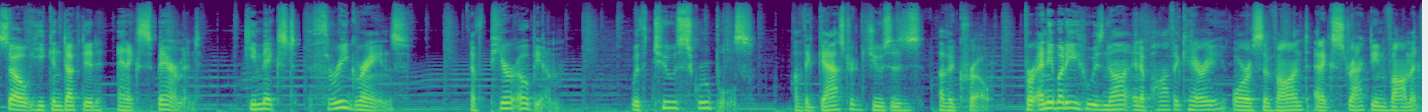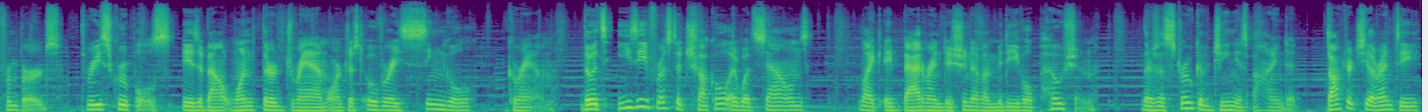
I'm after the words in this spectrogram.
So he conducted an experiment he mixed three grains of pure opium with two scruples of the gastric juices of a crow. For anybody who is not an apothecary or a savant at extracting vomit from birds, three scruples is about one third dram or just over a single gram. Though it's easy for us to chuckle at what sounds like a bad rendition of a medieval potion, there's a stroke of genius behind it. Dr. Chiarenti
